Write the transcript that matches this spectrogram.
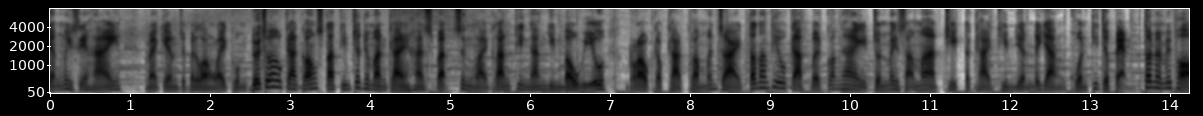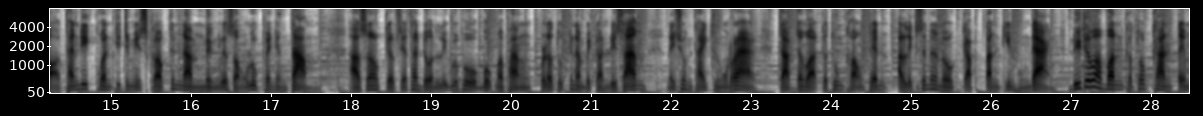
ยังไม่เสียหาย แม้เกมจะเป็นรองไหลขุม โดยเฉพาะโอกาสของสตาร์ทีมชาติเยอรมันคายฮันสปัตซึ่งหลายครั้งที่ง้างยิงเบาหวิว เรากับขาดความมั่นใจตอนทั้งที่โอกาสเปิดกว้างให้จนไม่สามารถฉีกตะข่ายทีมเยือนได้อย่างควรที่จะเป็นเท่านั้นไม่พอแทนที่ควรที่จะมีสกอร์ขึ้นนำหนึ่งหรือ 2 ลูกเป็นอย่างต่ำ อาร์เซนอลเกือบเสียท่าโดนลิเวอร์พูลบุกมาพังประตูขึ้นนำไปก่อนด้วยซ้ำในช่วงท้ายครึ่งแรก จากจังหวะกระทุ้งของเทนอเล็กซานเดอร์โนกับตันทีมหงส์แดงดีที่ว่าบอลกระทบคานเต็ม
